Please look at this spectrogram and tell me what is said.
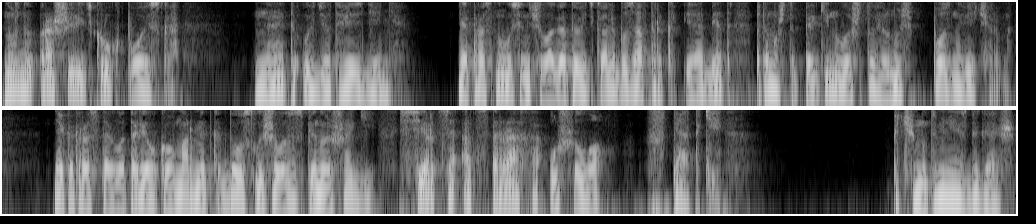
Нужно расширить круг поиска. На это уйдет весь день. Я проснулась и начала готовить Калибу завтрак и обед, потому что прикинула, что вернусь поздно вечером. Я как раз ставила тарелку в мармит, когда услышала за спиной шаги. Сердце от страха ушло в пятки. «Почему ты меня избегаешь?»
